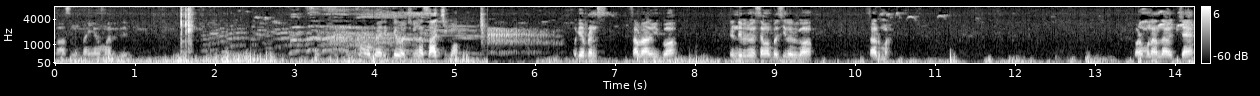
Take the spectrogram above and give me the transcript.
வாசனை பயங்கரமாக இருக்குது நம்ம இருக்க வச்சுக்கலாம் சாட்சிக்கும் ஓகே ஃப்ரெண்ட்ஸ் சாப்பிட ஆரம்பிப்போம். ரெண்டு பேருமே செம பசியில் இருக்கோம். சாப்பிடுமா? உடம்பு நான் தான் வச்சேன்.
